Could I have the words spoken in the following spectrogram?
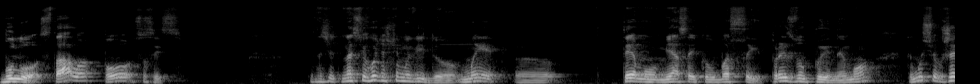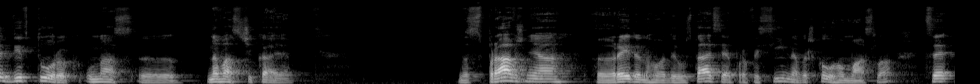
було стало по сосисці. Значить, на сьогоднішньому відео ми е, тему м'яса і ковбаси призупинимо, тому що вже вівторок у нас е, на вас чекає справжня е, рейтингова дегустація професійна вершкового масла. Це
